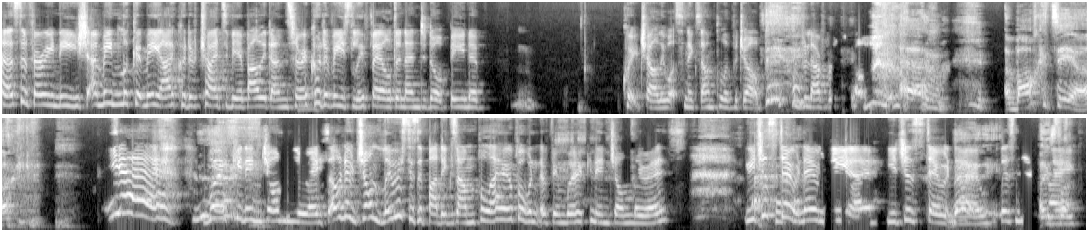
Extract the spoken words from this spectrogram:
That's a very niche. I mean, look at me. I could have tried to be a ballet dancer. I could have easily failed and ended up being a. Quick, Charlie. What's an example of a job? Of an average job. um, a marketeer. Yeah, working in John Lewis. Oh no, John Lewis is a bad example. I hope I wouldn't have been working in John Lewis. You just don't know, do you? You just don't know. No, There's no way. like,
